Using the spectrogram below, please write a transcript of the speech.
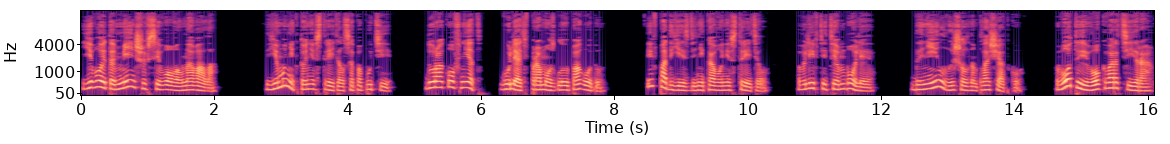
его это меньше всего волновало. Ему никто не встретился по пути. Дураков нет гулять в промозглую погоду. И в подъезде никого не встретил. В лифте тем более. Даниил вышел на площадку. Вот и его квартира.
